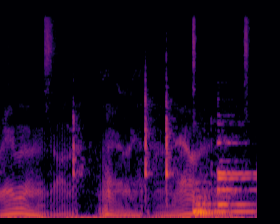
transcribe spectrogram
Maybe I'm gonna go. Yeah, we're gonna go.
